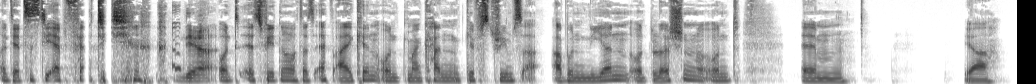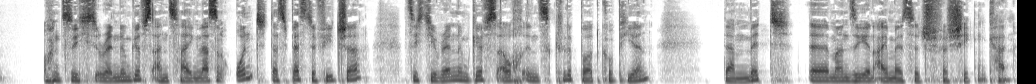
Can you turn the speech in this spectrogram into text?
und jetzt ist die App fertig. Ja. Und es fehlt nur noch das App-Icon und man kann GIF-Streams abonnieren und löschen und ähm, ja, und sich Random GIFs anzeigen lassen. Und das beste Feature, sich die Random GIFs auch ins Clipboard kopieren, damit äh, man sie in iMessage verschicken kann.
